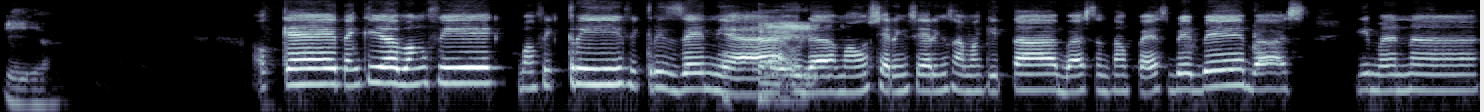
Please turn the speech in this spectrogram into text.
Iya. Oke, thank you ya Bang Fik, Bang Fikri, Fikri Zen ya, Oke. udah mau sharing-sharing sama kita, bahas tentang PSBB, bahas gimana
